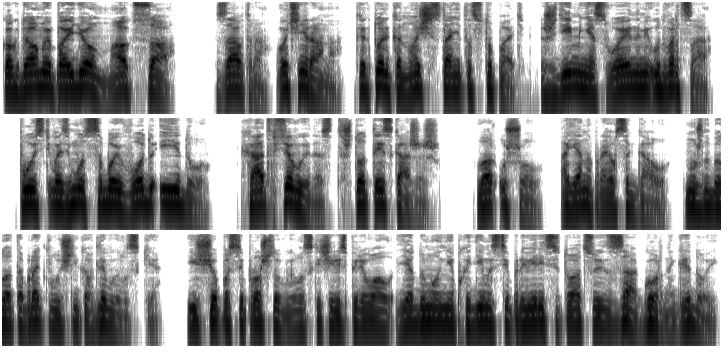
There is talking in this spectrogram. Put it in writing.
«Когда мы пойдем, Макса?» «Завтра, очень рано, как только ночь станет отступать. Жди меня с воинами у дворца. Пусть возьмут с собой воду и еду. Хат все выдаст, что ты скажешь». Лар ушел, а я направился к Гау. Нужно было отобрать лучников для вылазки. Еще после прошлой вылазки через перевал я думал о необходимости проверить ситуацию за горной грядой,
